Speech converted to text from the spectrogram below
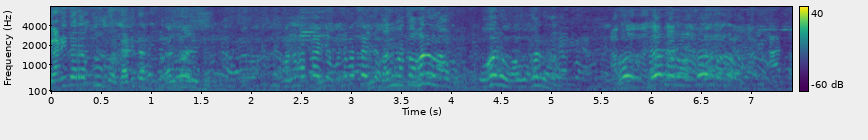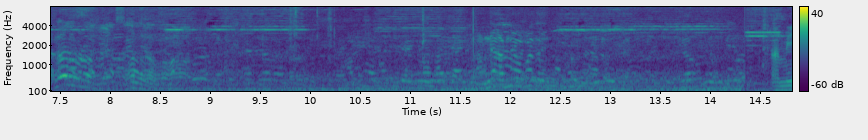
গাড়ি দ্বারা গাড়ি দ্বারা আমি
